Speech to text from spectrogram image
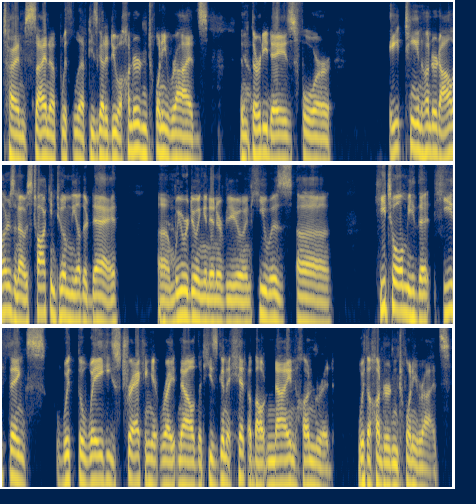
time sign up with Lyft. He's got to do 120 rides in Yeah. 30 days for $1,800. And I was talking to him the other day. Um, Yeah. We were doing an interview, and he was uh, he told me that he thinks with the way he's tracking it right now that he's going to hit about 900 with 120 rides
